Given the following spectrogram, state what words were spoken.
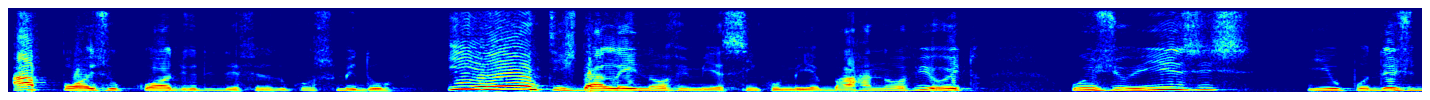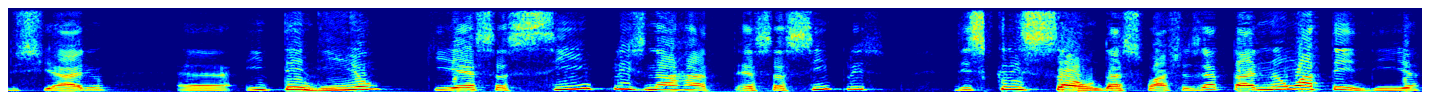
após o Código de Defesa do Consumidor e antes da Lei 9656-98, os juízes e o Poder Judiciário eh, entendiam que essa simples, essa simples descrição das faixas etárias não atendia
